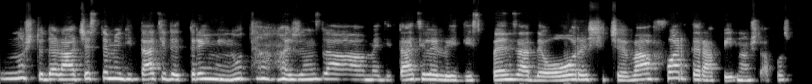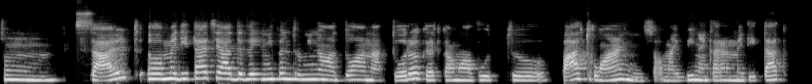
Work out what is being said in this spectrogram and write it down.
nu știu, de la aceste meditații de 3 minute am ajuns la meditațiile lui Dispenza de o oră și ceva, foarte rapid, nu știu, a fost un salt. Uh, meditația a devenit pentru mine o a doua natură, cred că am avut uh, patru ani sau mai bine în care am meditat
